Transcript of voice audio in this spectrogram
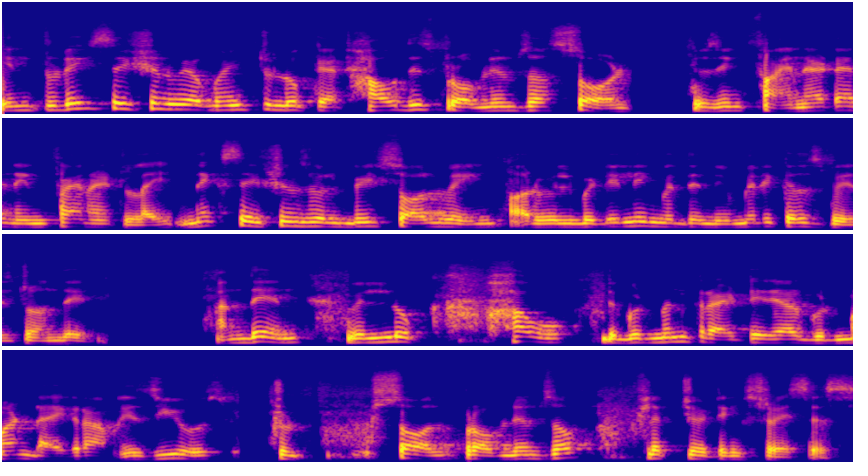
In today's session, we are going to look at how these problems are solved using finite and infinite life. Next sessions will be solving or will be dealing with the numericals based on them. And then we'll look how the Goodman criteria or Goodman diagram is used to solve problems of fluctuating stresses.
